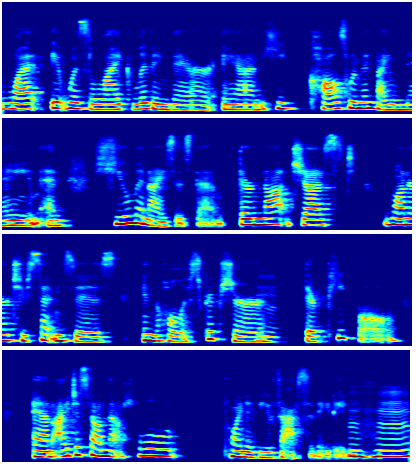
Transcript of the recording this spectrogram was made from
what it was like living there. And he calls women by name and humanizes them. They're not just one or two sentences in the whole of scripture, mm. they're people. And I just found that whole point of view fascinating. Mm-hmm.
